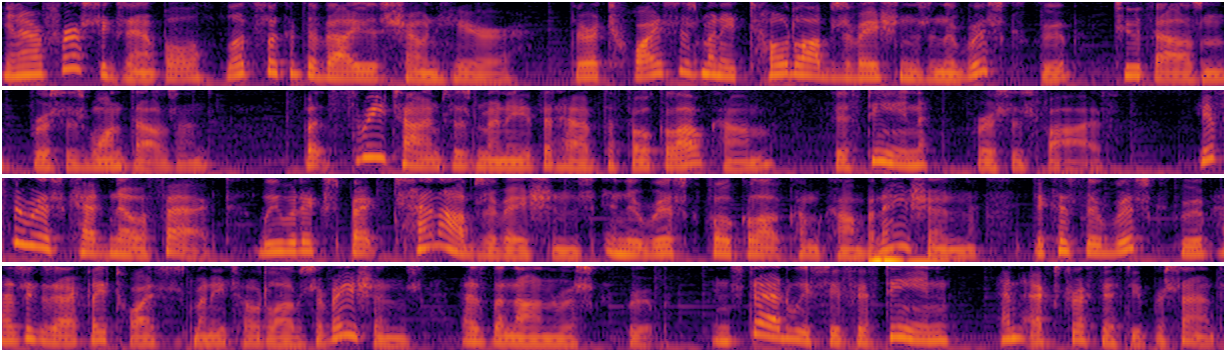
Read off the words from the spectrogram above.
In our first example, let's look at the values shown here, there are twice as many total observations in the risk group, 2,000 versus 1,000, but three times as many that have the focal outcome, 15 versus 5. If the risk had no effect, we would expect 10 observations in the risk focal outcome combination because the risk group has exactly twice as many total observations as the non-risk group. Instead, we see 15 an extra 50%.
